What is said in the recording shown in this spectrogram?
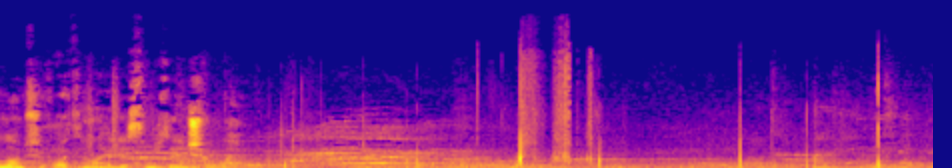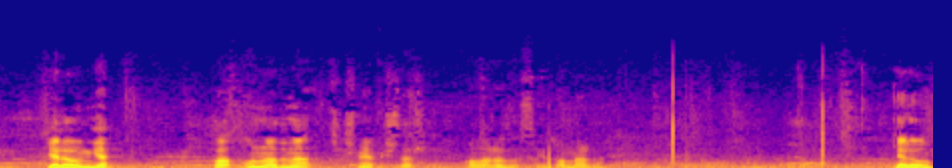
Allah'ım şefaatini ailesin bize inşallah. Gel oğlum gel. Bak onun adına çeşme yapmışlar. Allah razı olsun yapanlardan. Gel oğlum.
